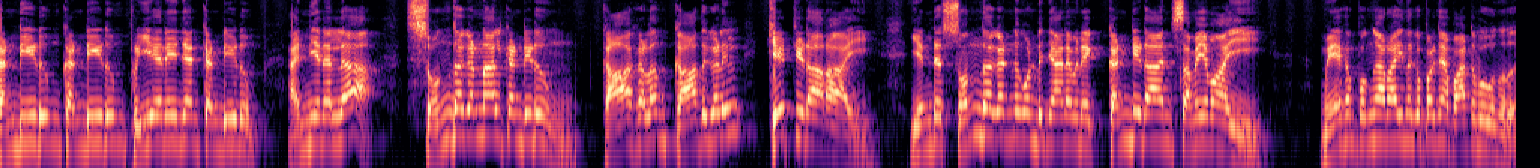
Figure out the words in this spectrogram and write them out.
കണ്ടിടും കണ്ടിടും പ്രിയനെ ഞാൻ കണ്ടിടും. അന്യനല്ല സ്വന്ത കണ്ണാൽ കണ്ടിടും. കാഹളം കാതുകളിൽ കേട്ടിടാറായി. എന്റെ സ്വന്ത കണ്ണുകൊണ്ട് ഞാൻ അവനെ കണ്ടിടാൻ സമയമായി. മേഘം പൊങ്ങാറായി എന്നൊക്കെ പറഞ്ഞാൽ പാട്ട് പോകുന്നത്.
